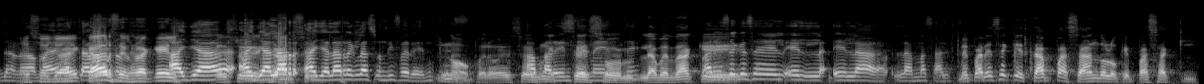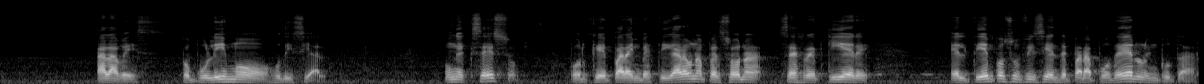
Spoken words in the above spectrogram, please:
nada Eso más ya es cárcel, uno. Raquel. Allá, allá, la, cárcel. allá las reglas son diferentes. No, pero eso es un exceso. Aparentemente. La verdad que... Parece que esa es el- el- el- la, la más alta. Me parece que está pasando lo que pasa aquí a la vez, populismo judicial. Un exceso, porque para investigar a una persona se requiere el tiempo suficiente para poderlo imputar.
